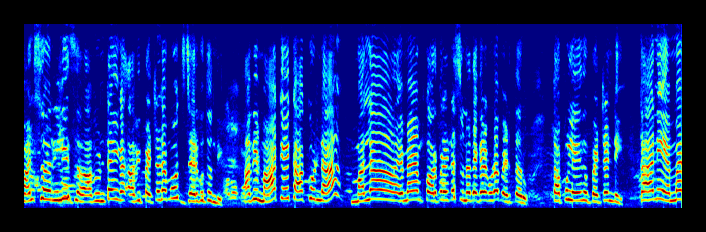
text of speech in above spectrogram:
ఫండ్స్ రిలీజ్ అవి ఉంటాయి అవి పెట్టడము జరుగుతుంది. అవి మాకే కాకుండా మళ్ళా ఎంఐఎం కార్పొరేటర్స్ ఉన్న దగ్గర కూడా పెడతారు. తప్పు లేదు పెట్టండి. కానీ ఎంఐ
